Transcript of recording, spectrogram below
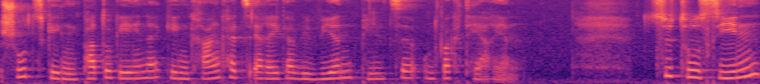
Schutz gegen Pathogene, gegen Krankheitserreger wie Viren, Pilze und Bakterien. Zytosin,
